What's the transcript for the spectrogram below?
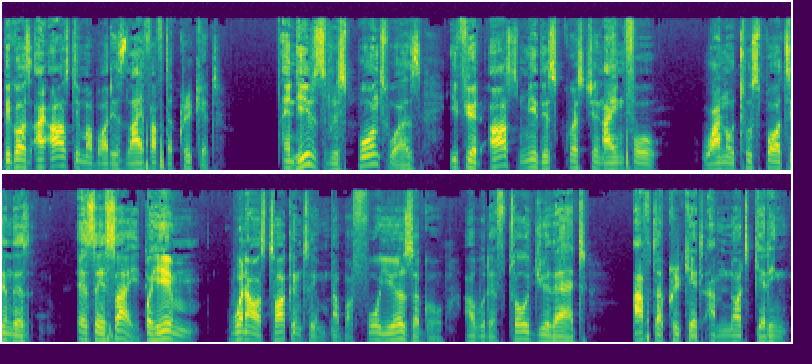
because I asked him about his life after cricket. And his response was, if you had asked me this question, I'm for one or two spots in the SA side. For him, when I was talking to him about four years ago, I would have told you that after cricket, I'm not getting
